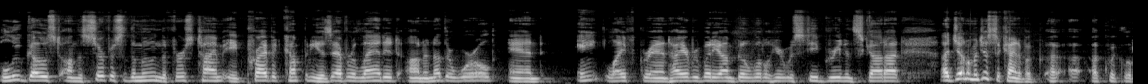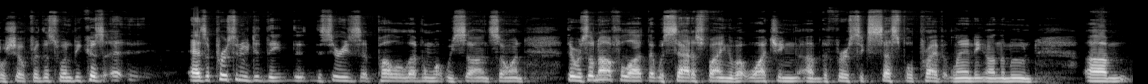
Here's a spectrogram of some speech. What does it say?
Blue Ghost on the surface of the moon, the first time a private company has ever landed on another world. And ain't life grand? Hi, everybody. I'm Bill Whittle here with Steve Green and Scott Ott. Uh, gentlemen, just a kind of a, a, a, quick little show for this one because uh, as a person who did the, the, the, series Apollo 11, what we saw and so on, there was an awful lot that was satisfying about watching um, the first successful private landing on the moon. Um,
